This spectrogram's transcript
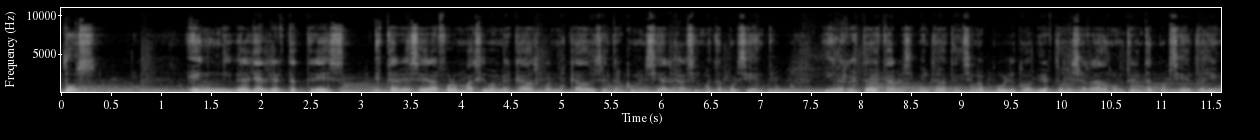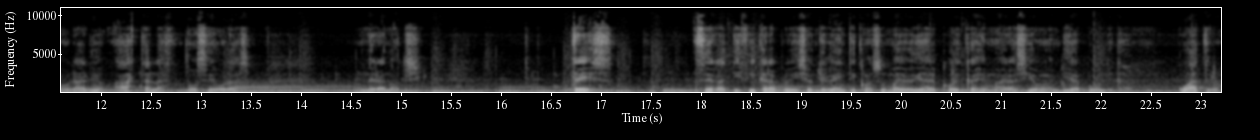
2. En nivel de alerta 3, establecer aforo máximo en mercados, supermercados y centros comerciales al 50% y en el resto de establecimientos de atención al público abiertos y cerrados un 30% y en horario hasta las 12 horas de la noche. 3. Se ratifica la prohibición de venta y consumo de bebidas alcohólicas de moderación en vía pública. 4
